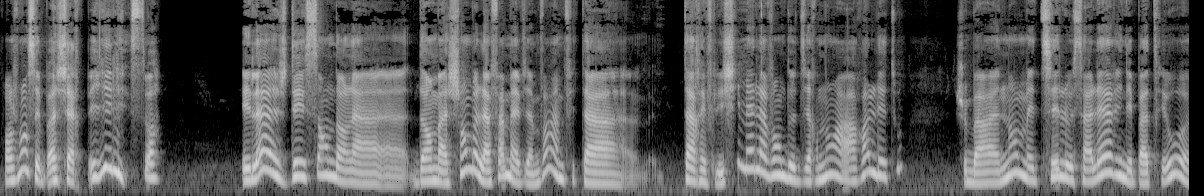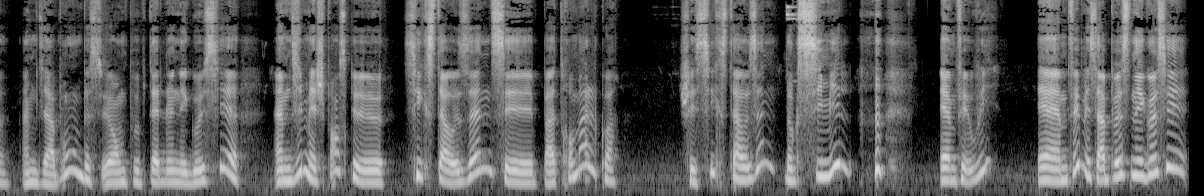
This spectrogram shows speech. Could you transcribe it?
franchement, c'est pas cher payé l'histoire. Et là, je descends dans la, dans ma chambre. La femme, elle vient me voir. Elle me fait, t'as réfléchi, Mel, avant de dire non à Harold et tout? Je bah non, mais tu sais, le salaire, il n'est pas très haut. Elle me dit, ah bon, parce qu'on peut peut-être le négocier. Elle me dit, mais je pense que 6000, c'est pas trop mal, quoi. Je fais 6000? Donc 6000? et elle me fait, oui. Et elle me fait, mais ça peut se négocier.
